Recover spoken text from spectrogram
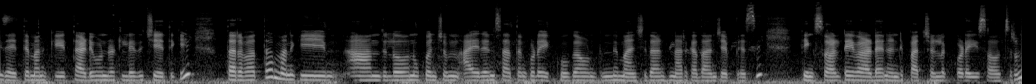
ఇదైతే మనకి తడి ఉండట్లేదు చేతికి. తర్వాత మనకి అందులోను కొంచెం ఐరన్ శాతం కూడా ఎక్కువగా ఉంటుంది. మంచిది అంటున్నారు కదా అని చెప్పేసి పింక్ సాల్టే వాడానండి పచ్చళ్ళకి కూడా ఈ సంవత్సరం.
